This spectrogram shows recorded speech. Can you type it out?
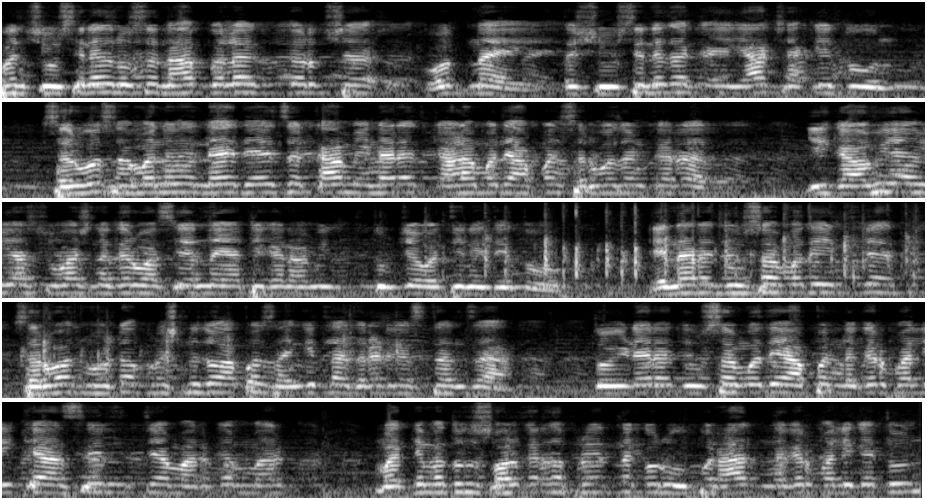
पण शिवसेनेचं नुसतं नाव कलर करत होत नाही. तर शिवसेनेचा या शाखेतून सर्वसामान्यांना न्याय द्यायचं काम येणाऱ्या काळामध्ये आपण सर्वजण करत ही गावी या- सुभाष सुभाषनगर वासियांना या ठिकाणी आम्ही तुमच्या वतीने देतो. येणाऱ्या दिवसामध्ये इथल्या सर्वात मोठा प्रश्न जो आपण सांगितला दरडग्रस्तांचा तो येणाऱ्या दिवसामध्ये आपण नगरपालिका असेल त्या मार्ग मार्ग- माध्यमातून सॉल्व्ह करायचा प्रयत्न करू पण हा नगरपालिकेतून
